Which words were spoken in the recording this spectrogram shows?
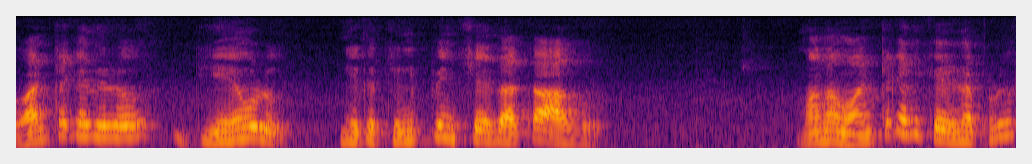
వంటగదిలో దేవుడు నీకు తినిపించేదాకా ఆగు. మనం వంటగదికి వెళ్ళినప్పుడు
